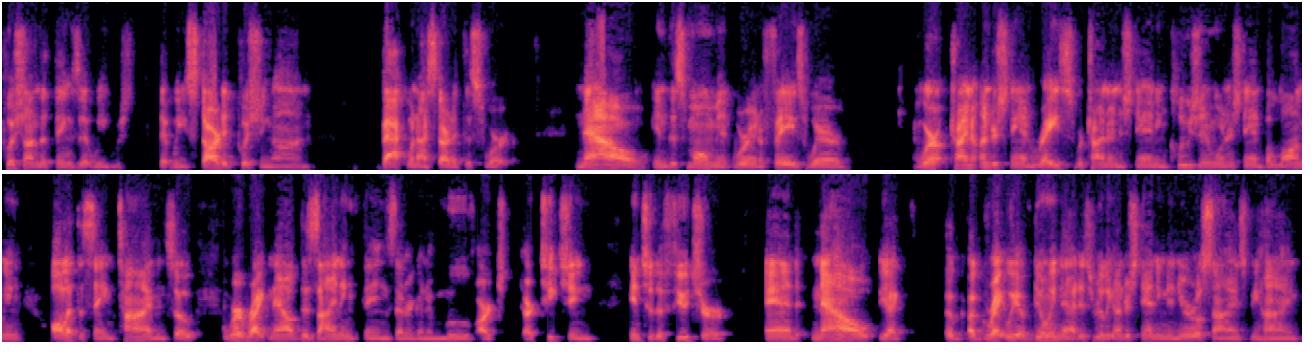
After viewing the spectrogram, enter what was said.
push on the things that we that we started pushing on back when i started this work. Now in this moment we're in a phase where we're trying to understand race we're trying to understand inclusion we understand belonging all at the same time. And so we're right now designing things that are going to move our our teaching into the future. And now yeah a, a, great way of doing that is really understanding the neuroscience behind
